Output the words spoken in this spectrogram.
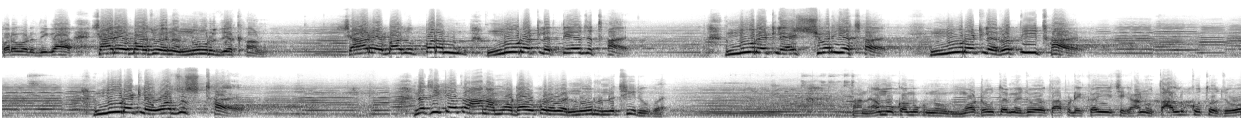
પરવર દિગા ચારે બાજુ એને નૂર દેખાણું. ચારે બાજુ પરમ નૂર એટલે તેજ થાય. નૂર એટલે ઐશ્વર્ય થાય, નૂર એટલે રતિ થાય, નૂર એટલે ઓજસ થાય. નથી કહેતા, આના મોઢા ઉપર હવે નૂર નથી રહ્યું અને અમુક અમુકનું મોઢું તમે જુઓ તો આપણે કહીએ છીએ આનું તાલુકો તો જુઓ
